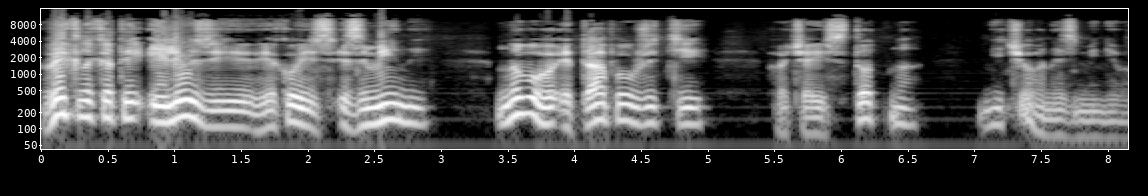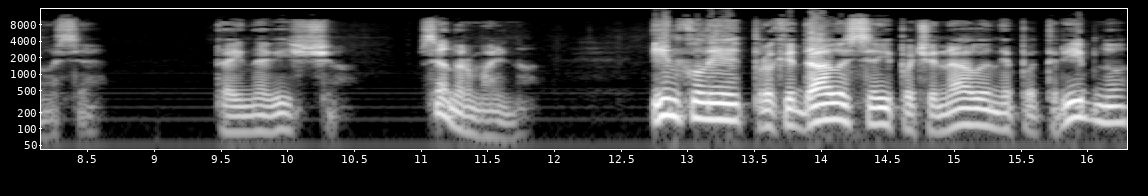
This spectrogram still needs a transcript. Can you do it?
викликати ілюзію якоїсь зміни, нового етапу в житті, хоча істотно нічого не змінювалося. Та й навіщо? Все нормально. Інколи прокидалося і починало непотрібно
